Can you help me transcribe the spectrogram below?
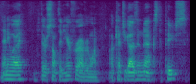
anyway, there's something here for everyone. I'll catch you guys in the next. Peace.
